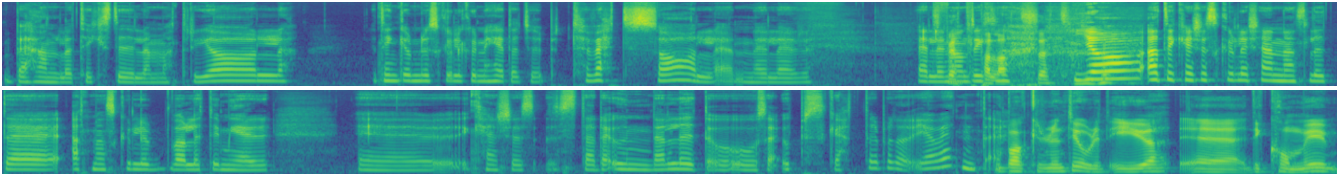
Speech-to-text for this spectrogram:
behandla textila material. Jag tänker om det skulle kunna heta typ tvättsalen eller, eller någonting som, Tvättpalatset. Ja, att det kanske skulle kännas lite, att man skulle vara lite mer eh, kanske städa undan lite och, och så uppskatta det på det. Jag vet inte. Bakgrunden till ordet är ju att eh, det kommer ju,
